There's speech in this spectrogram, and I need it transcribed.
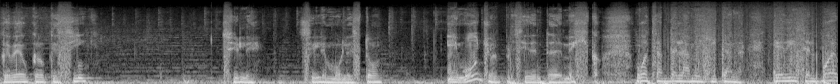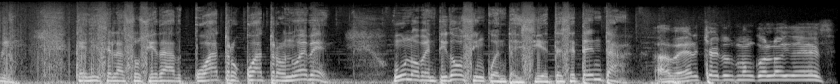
que veo, creo que sí. Sí le, sí le molestó. Y mucho el presidente de México. WhatsApp de la mexicana. ¿Qué dice el pueblo? ¿Qué dice la sociedad? 449 122 5770. A ver, chairos mongoloides,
